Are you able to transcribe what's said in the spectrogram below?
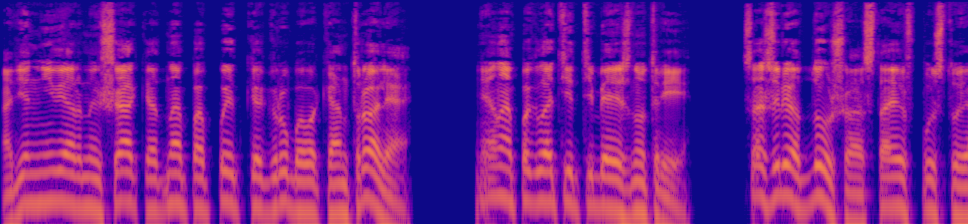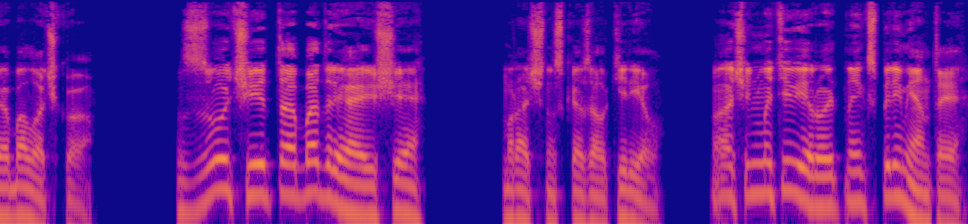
Один неверный шаг, одна попытка грубого контроля, и она поглотит тебя изнутри. Сожрет душу, оставив пустую оболочку. «Звучит ободряюще», — мрачно сказал Кирилл. «Очень мотивирует на эксперименты.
